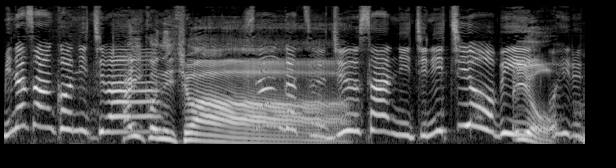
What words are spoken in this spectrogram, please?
皆さんこんにちは。はい、こんにちは。3月13日日曜日、お昼12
